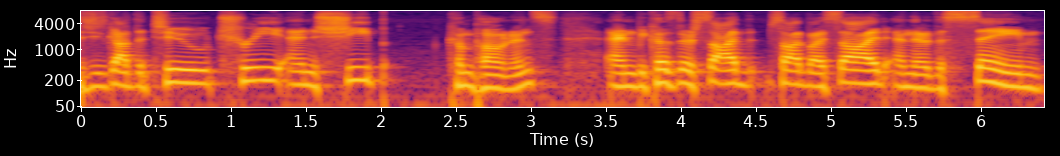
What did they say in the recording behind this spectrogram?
She's got the two tree and sheep components, and because they're side side by side and they're the same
